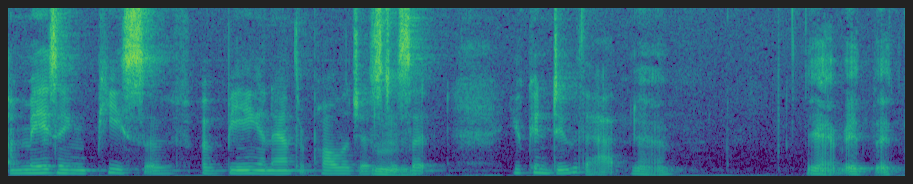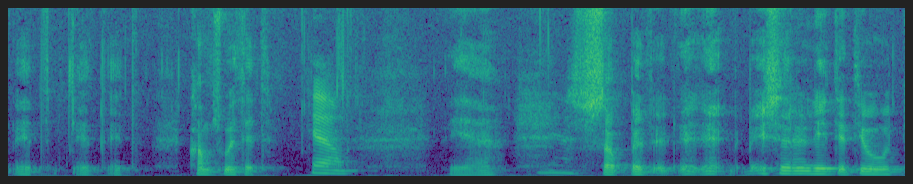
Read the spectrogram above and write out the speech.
amazing piece of of being an anthropologist. Is Mm. that you can do that? Yeah, yeah. It it it it it comes with it. Yeah. Yeah. Yeah. So, but uh, uh, is there any, did you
